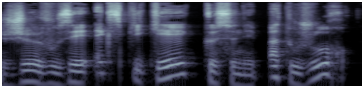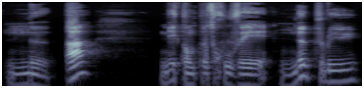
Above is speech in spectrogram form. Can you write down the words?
je vous ai expliqué que ce n'est pas toujours ne pas, mais qu'on peut trouver ne plus,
